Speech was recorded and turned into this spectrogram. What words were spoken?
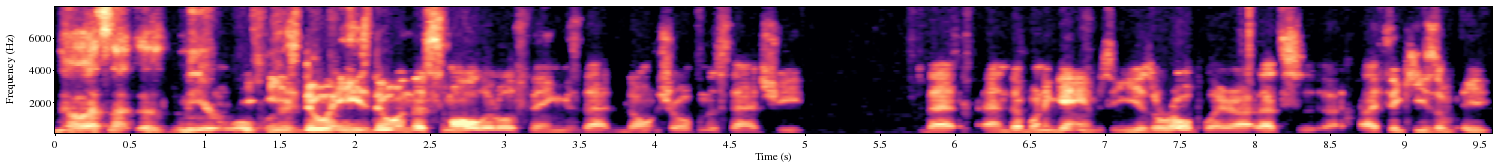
no, that's not that's me or role player. He's doing he's doing the small little things that don't show up in the stat sheet that end up winning games. He is a role player. That's I think he's a. He,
